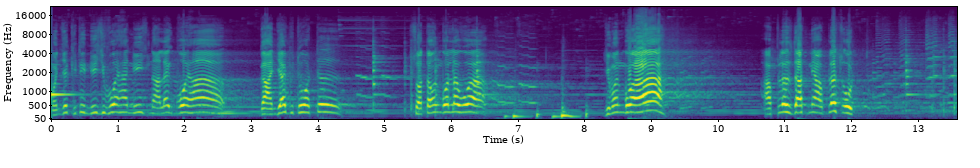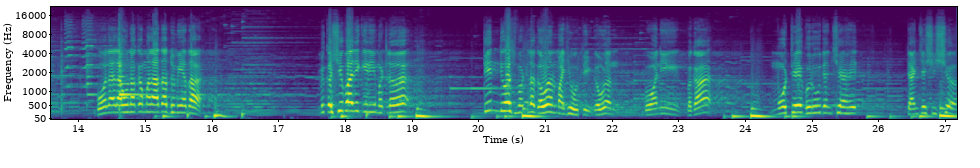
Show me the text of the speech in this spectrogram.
म्हणजे किती नीच बोय हा नीच नालायक बोय हा. गांजा पितो वाटत. स्वतःहून बोलला बुवा. जीवन बुवा. आपलंच दात नाही आपलंच ओट बोलायला लावू नका मला आता तुम्ही आता. मी कशी बारी केली म्हटलं तीन दिवस म्हटलं गवळण माझी होती. गवळण गोवानी बघा मोठे गुरु त्यांचे आहेत. त्यांचे शिष्य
